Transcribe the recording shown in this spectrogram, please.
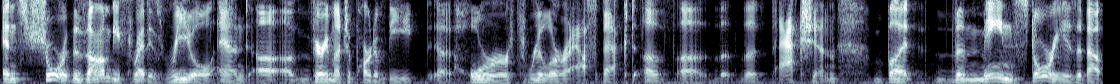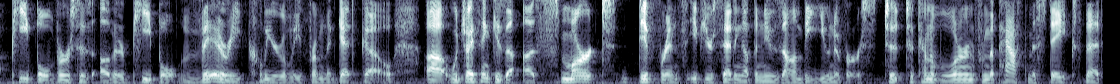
And sure, the zombie threat is real and uh, very much a part of the uh, horror thriller aspect of uh, the, the action, but the main story is about people versus other people very clearly from the get go, uh, which I think is a, a, smart difference if you're setting up a new zombie universe to, to kind of learn from the past mistakes that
